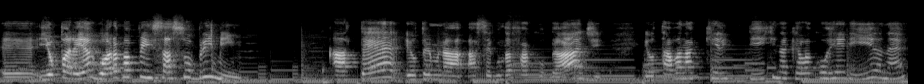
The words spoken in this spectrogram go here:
É, e eu parei agora para pensar sobre mim. Até eu terminar a segunda faculdade, eu tava naquele pique, naquela correria, né?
